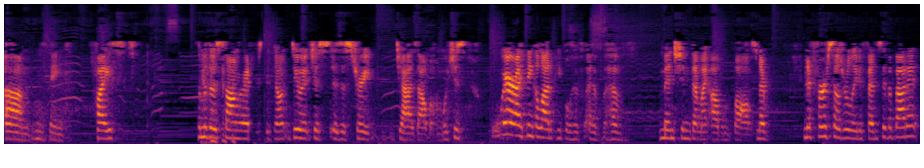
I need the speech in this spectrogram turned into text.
um, let me think, Feist. Some of those songwriters that don't do it just as a straight jazz album, which is where I think a lot of people have have, have mentioned that my album falls. And, and at first I was really defensive about it,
